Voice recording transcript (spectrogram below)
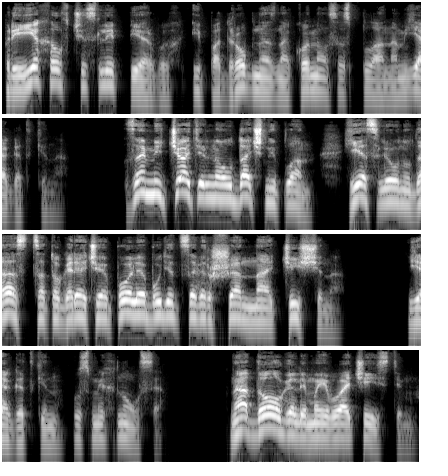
приехал в числе первых и подробно ознакомился с планом Ягодкина. Замечательно удачный план. Если он удастся, то горячее поле будет совершенно очищено. Ягодкин усмехнулся. Надолго ли мы его очистим?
